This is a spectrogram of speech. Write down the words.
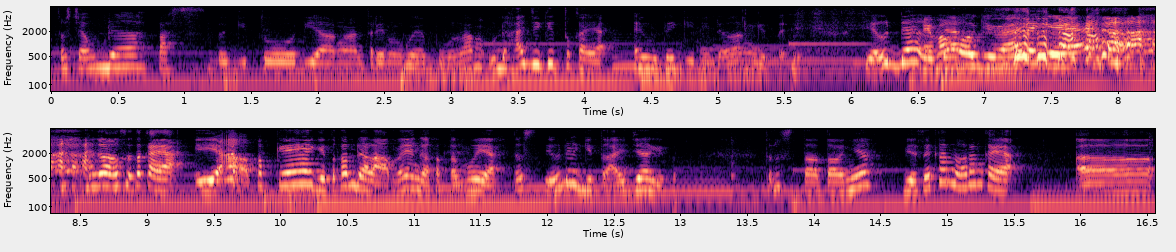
Terus ya udah pas begitu dia nganterin gue pulang udah aja gitu kayak eh udah gini doang gitu. Ya udah emang udah. mau gimana ya nggak maksudnya kayak iya apa kek gitu kan udah lama ya nggak ketemu ya. Terus ya udah gitu aja gitu. Terus tau-taunya biasanya kan orang kayak uh,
